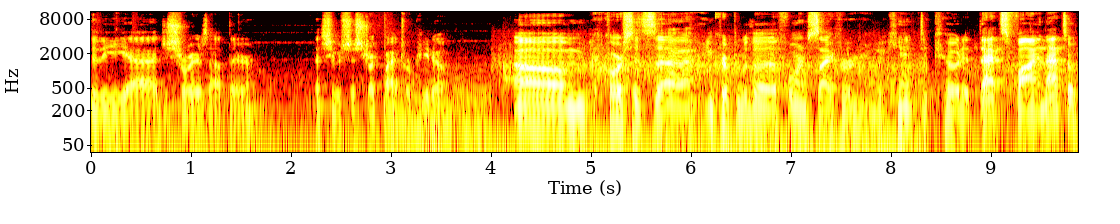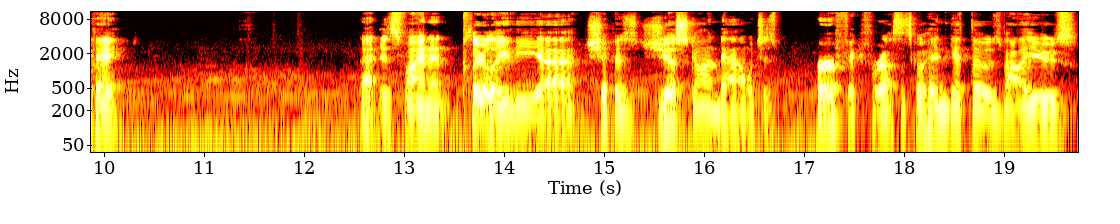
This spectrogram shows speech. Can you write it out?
to the uh, destroyers out there that she was just struck by a torpedo. Um, of course, it's uh, encrypted with a foreign cipher, and we can't decode it. That's fine. That's okay. That is fine. And clearly, the uh, ship has just gone down, which is perfect for us. Let's go ahead and get those values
